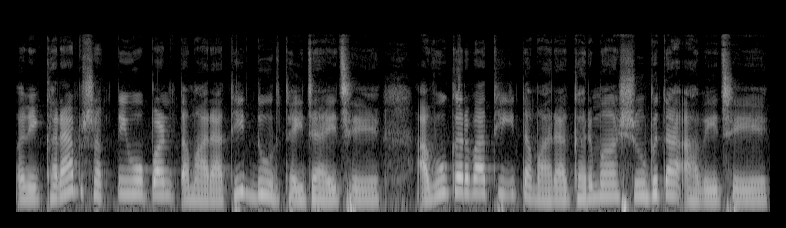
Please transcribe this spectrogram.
અને ખરાબ શક્તિઓ પણ તમારાથી દૂર થઈ જાય છે. આવું કરવાથી તમારા ઘરમાં શુભતા આવે છે.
